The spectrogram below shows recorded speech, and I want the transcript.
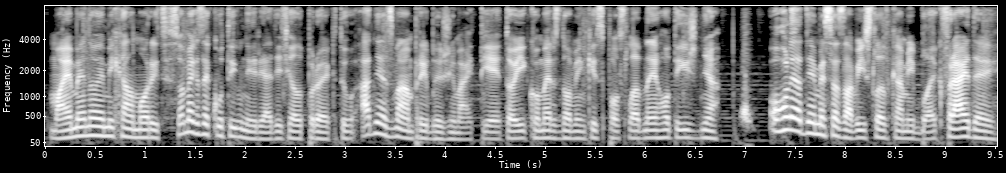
Moje meno je Michal Moric, som exekutívny riaditeľ projektu a dnes vám približím aj tieto e-commerce novinky z posledného týždňa. Ohliadneme sa za výsledkami Black Friday.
